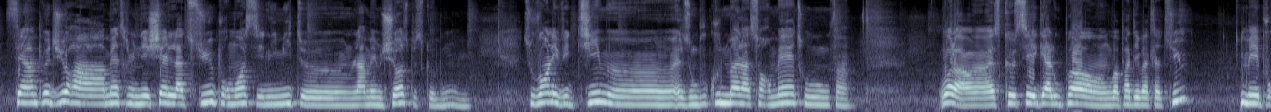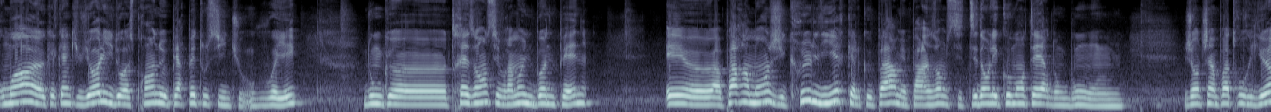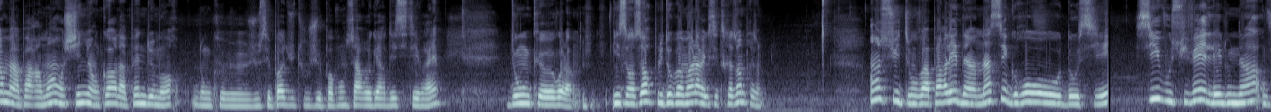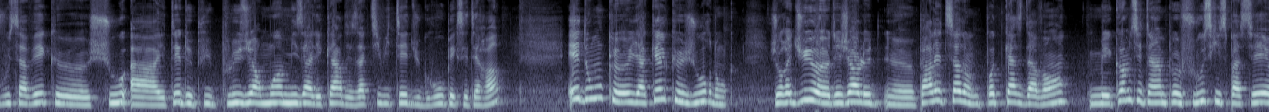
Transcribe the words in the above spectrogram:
c'est un peu dur à mettre une échelle là-dessus. Pour moi, c'est limite la même chose parce que, bon, souvent, les victimes, elles ont beaucoup de mal à s'en remettre. Ou, enfin, voilà, est-ce que c'est égal ou pas On va pas débattre là-dessus. Mais pour moi, quelqu'un qui viole, il doit se prendre perpète aussi, tu vous voyez donc 13 euh, ans, c'est vraiment une bonne peine. Et euh, apparemment, j'ai cru lire quelque part, mais par exemple, c'était dans les commentaires, donc bon, j'en tiens pas trop rigueur, mais apparemment, en Chine, encore la peine de mort. Donc euh, je sais pas du tout, je vais pas penser à regarder si c'est vrai. Donc voilà, il s'en sort plutôt pas mal avec ses 13 ans de prison. Ensuite, on va parler d'un assez gros dossier si vous suivez les Luna, vous savez que Chou a été depuis plusieurs mois mise à l'écart des activités du groupe, etc. Et donc, euh, il y a quelques jours, donc j'aurais dû euh, déjà euh, parler de ça dans le podcast d'avant, mais comme c'était un peu flou ce qui se passait,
